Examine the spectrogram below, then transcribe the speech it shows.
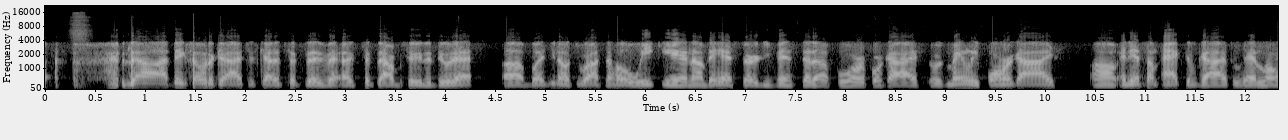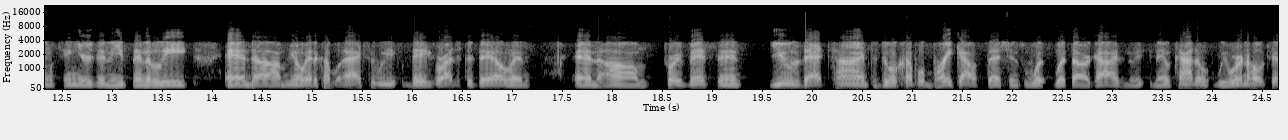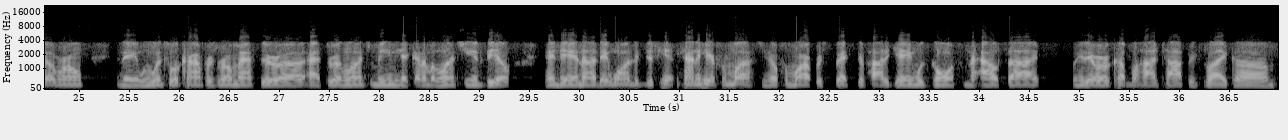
No, I think some of the guys just kind of took the uh, took the opportunity to do that. Uh, but you know, throughout the whole weekend, um, they had certain events set up for for guys. It was mainly former guys, um, and then some active guys who had long tenures in the in the league. And um, you know, we had a couple. Actually, we they Roger Goodell and and um, Troy Vincent used that time to do a couple breakout sessions with with our guys. And, they kind of we were in the hotel room, and then we went to a conference room after uh, after a lunch meeting. We had kind of a luncheon deal and then uh, they wanted to just hit, kind of hear from us, you know, from our perspective, how the game was going from the outside. I mean, there were a couple hot topics like um,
